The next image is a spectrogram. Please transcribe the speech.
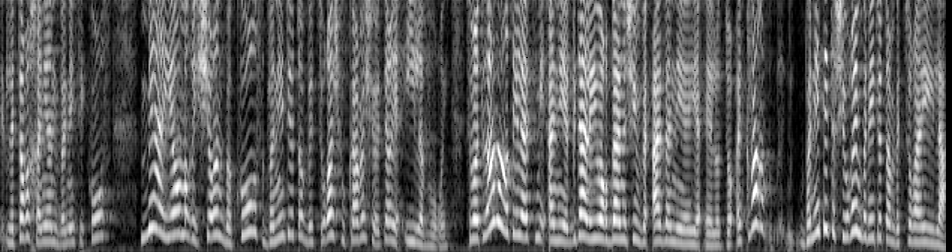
לצורך העניין בניתי קורס, מהיום הראשון בקורס בניתי אותו בצורה שהוא כמה שיותר יעיל עבורי. זאת אומרת, לא אמרתי לעצמי, אני אגדל, יהיו הרבה אנשים ואז אני אייעל אותו. אני כבר בניתי את השיעורים, בניתי אותם בצורה יעילה.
